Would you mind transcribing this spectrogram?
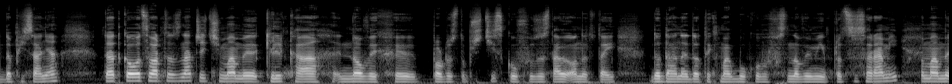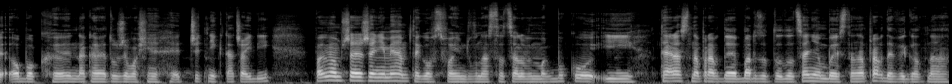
do pisania. Dodatkowo, co warto zaznaczyć, mamy kilka nowych po prostu przycisków, zostały one tutaj dodane do tych MacBooków z nowymi procesorami. Mamy obok na klawiaturze właśnie czytnik Touch ID. Powiem Wam szczerze, że nie miałem tego w swoim 12-calowym MacBooku i teraz naprawdę bardzo to doceniam, bo jest to naprawdę wygodna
